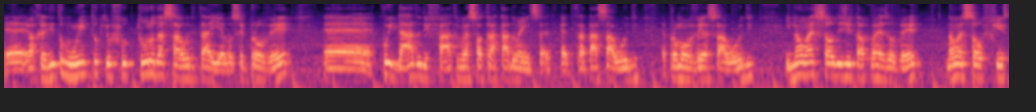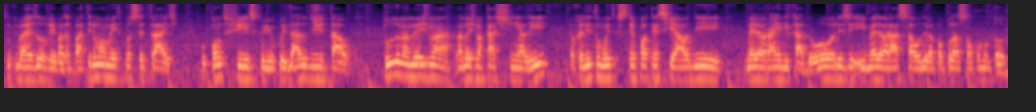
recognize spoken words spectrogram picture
é, eu acredito muito que o futuro da saúde está aí, é você prover é, cuidado de fato, não é só tratar a doença, é, é tratar a saúde, é promover a saúde, e não é só o digital que vai resolver, não é só o físico que vai resolver, mas a partir do momento que você traz o ponto físico e o cuidado digital, tudo na mesma, na mesma caixinha ali, eu acredito muito que isso tem potencial de melhorar indicadores e melhorar a saúde da população como um todo.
